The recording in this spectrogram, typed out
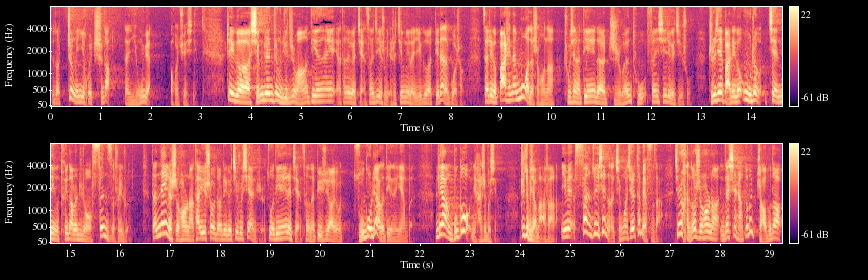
叫做“正义会迟到，但永远不会缺席”。这个刑侦证据之王 DNA，它这个检测技术也是经历了一个迭代的过程。在这个八十年代末的时候呢，出现了 DNA 的指纹图分析这个技术。直接把这个物证鉴定推到了这种分子水准，但那个时候呢，它于受到这个技术限制，做 DNA 的检测呢，必须要有足够量的 DNA 样本，量不够你还是不行，这就比较麻烦了。因为犯罪现场的情况其实特别复杂，其实很多时候呢，你在现场根本找不到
